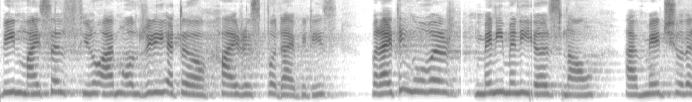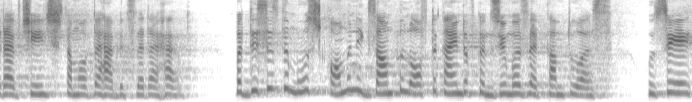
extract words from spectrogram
been myself, you know, I'm already at a high risk for diabetes, but I think over many, many years now, I've made sure that I've changed some of the habits that I have. But this is the most common example of the kind of consumers that come to us who say,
